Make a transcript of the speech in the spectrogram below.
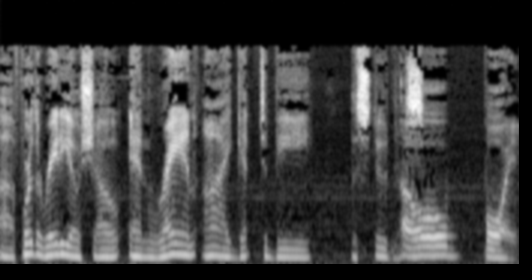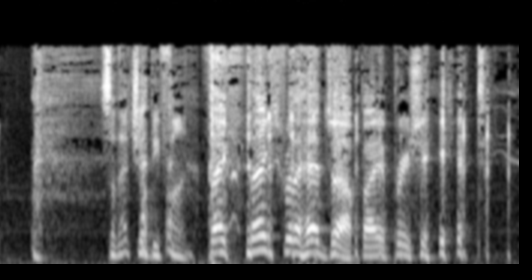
uh, for the radio show, and Ray and I get to be the students. Oh boy! So that should be fun. thanks, thanks for the heads up. I appreciate it.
